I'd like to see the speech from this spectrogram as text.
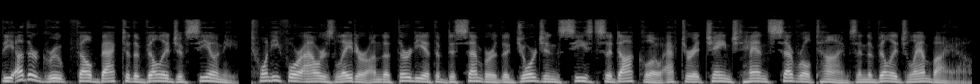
The other group fell back to the village of Sioni. 24 hours later on 30 December the Georgians seized Sadakhlo after it changed hands several times and the village Lambayo.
